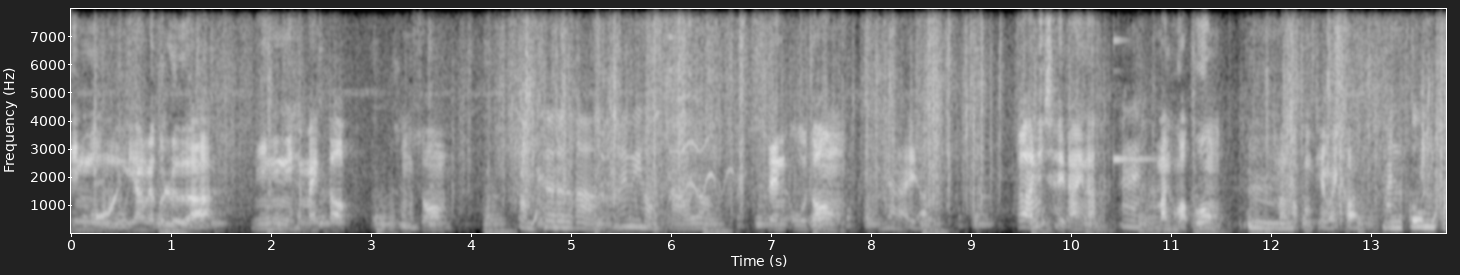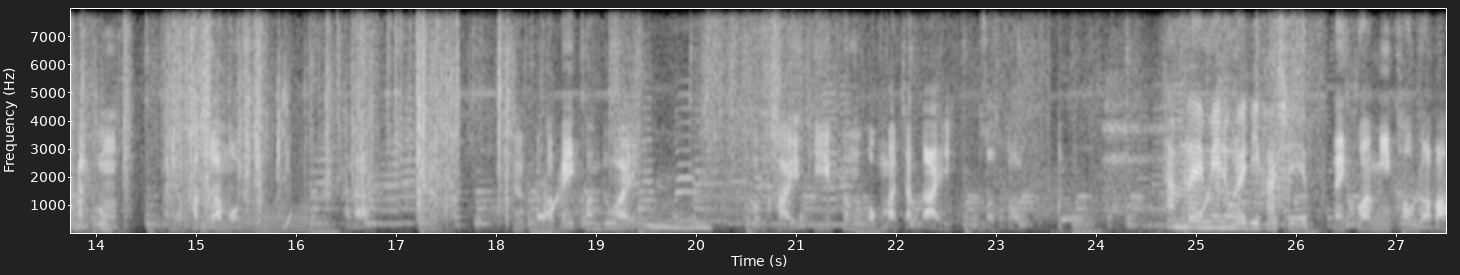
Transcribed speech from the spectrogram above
กินหมูหมูย่างแล้วก็เหลือ นี่นี่นี่เห็นไหมตอกของส้มของเธอค่ะ ไม่มีของเขาหรอกเซนอูด้งนี่อะไรอะเอออันนี้ใช้ได้นะอะไรคะมันหัวกุ้ง อืมมันหัวกุ้งเก็บไว้ก่อน มันกุ้งค่ะมันกุ้ง อันนี้ก็ผักเหลือหมดอั นนะชึบแล้วก็เบคอนด้วยอืมแล้วก็ไข่ที่เพิ่งออกมาจากไก่สดทำอะไรเมนูอะไรดีคะเชฟ ๆในครัวมีข้าวเหลือปะ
